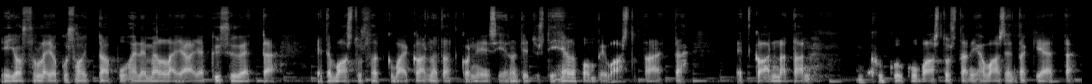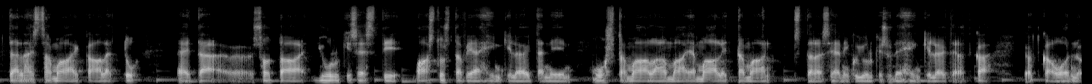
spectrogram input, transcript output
niin jos sulle joku soittaa puhelimella ja, ja kysyy, että, että vastustatko vai kannatatko, niin siihen on tietysti helpompi vastata, että, että kannatan, kun vastustan ihan vaan sen takia, että tällä samaan aikaan alettu näitä sotaa julkisesti vastustavia henkilöitä niin mustamaalaamaan ja maalittamaan tällaisia niin kuin julkisuuden henkilöitä, jotka, jotka on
